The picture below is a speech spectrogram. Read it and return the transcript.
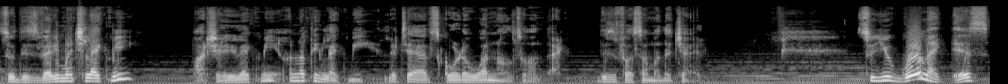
So this is very much like me, partially like me, or nothing like me. Let's say I have scored a 1 also on that. This is for some other child. So you go like this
